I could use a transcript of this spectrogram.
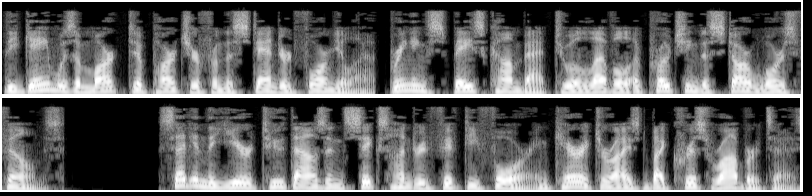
The game was a marked departure from the standard formula, bringing space combat to a level approaching the Star Wars films. Set in the year 2654 and characterized by Chris Roberts as,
